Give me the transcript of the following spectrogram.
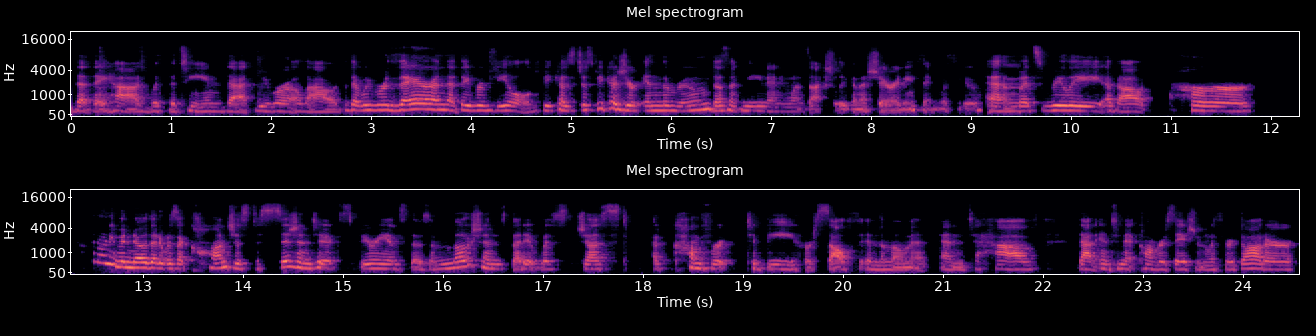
that they had with the team that we were allowed, that we were there and that they revealed. Because just because you're in the room doesn't mean anyone's actually going to share anything with you. And it's really about her. I don't even know that it was a conscious decision to experience those emotions, but it was just a comfort to be herself in the moment and to have that intimate conversation with her daughter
